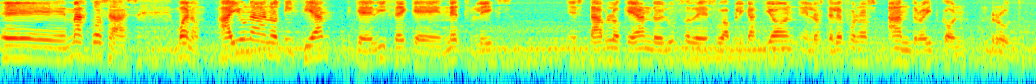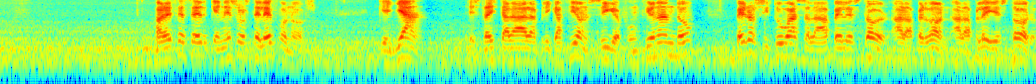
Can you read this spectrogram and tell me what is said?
Eh, más cosas. Bueno, hay una noticia que dice que Netflix está bloqueando el uso de su aplicación en los teléfonos Android con root. Parece ser que en esos teléfonos que ya está instalada la aplicación sigue funcionando, pero si tú vas a la Apple Store, a la perdón, a la Play Store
